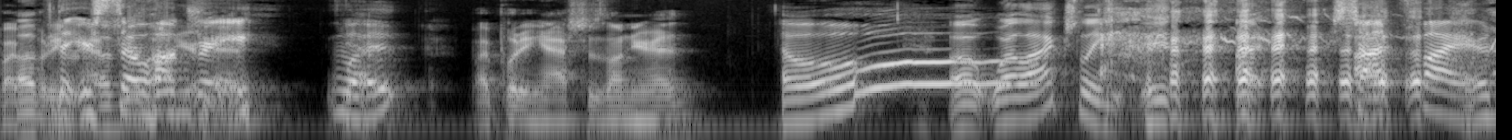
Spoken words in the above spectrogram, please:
By of- putting that you're so on your head. hungry. What? By putting ashes on your head. Oh, Uh, well, actually, it, shots fired.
